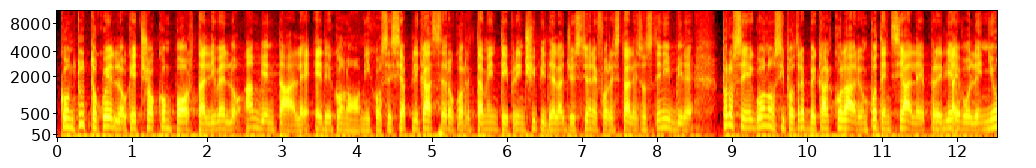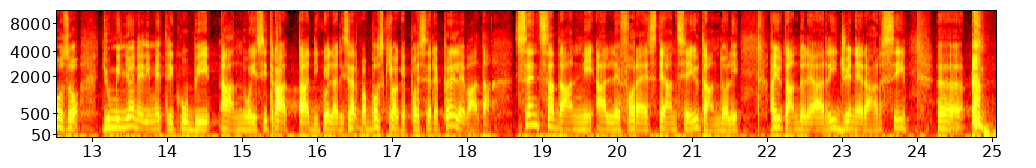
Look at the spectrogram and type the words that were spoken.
con tutto quello che ciò comporta a livello ambientale ed economico. Se si applicassero correttamente i principi della gestione forestale sostenibile, proseguono, si potrebbe calcolare un potenziale prelievo legnoso di un milione di metri cubi annui. Si tratta di quella riserva boschiva che può essere prelevata senza danni alle foreste, anzi aiutandole a rigenerarsi. Eh,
